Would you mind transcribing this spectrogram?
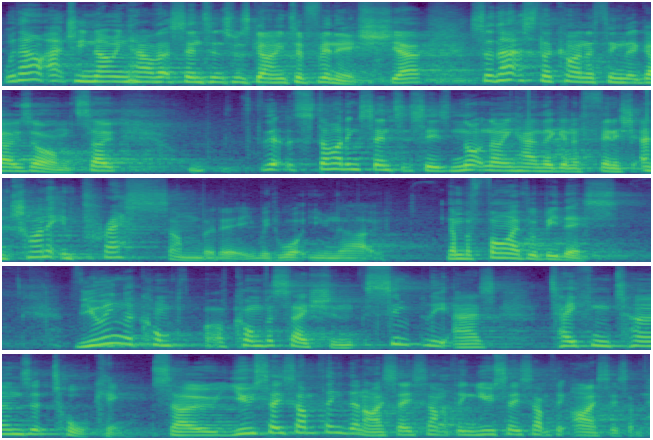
without actually knowing how that sentence was going to finish. Yeah? So that's the kind of thing that goes on. So starting sentences, not knowing how they're going to finish, and trying to impress somebody with what you know. Number five would be this viewing a, a, conversation simply as taking turns at talking. So you say something, then I say something, you say something, I say something.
